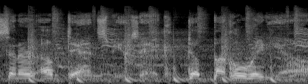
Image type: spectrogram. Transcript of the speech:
epicenter of dance music, Debacle Radio.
